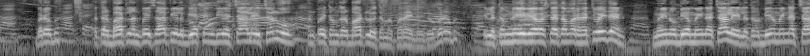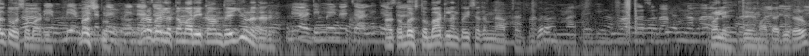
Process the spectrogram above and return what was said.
હા. બરાબર? અત્યારે બાટલાના પૈસા આપીએ એટલે બે ત્રણ દિવસ ચાલે ચલવો અને પછી તમારે બાટલો તમે ભરાઈ લેજો બરાબર. એટલે તમને એ વ્યવસ્થા તમારે હચવાઈ જાય ને? મહિનો બે મહિના ચાલે એટલે તમે બે મહિના ચાલતો હશે બાટલો. બસ તો. બરાબર એટલે તમારે એ કામ થઈ ગયું ને તારે? બે અઢી મહિના ચાલી હા તો બસ તો બાટલાના પૈસા તમને આપતા બરાબર? ભલે જય માતાજી તારું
